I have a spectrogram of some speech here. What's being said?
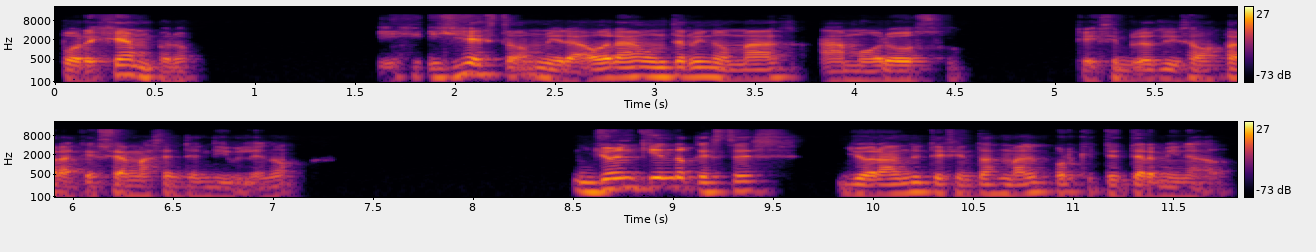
por ejemplo, y, y esto, mira, ahora un término más amoroso, que siempre utilizamos para que sea más entendible, ¿no? Yo entiendo que estés llorando y te sientas mal porque te he terminado.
